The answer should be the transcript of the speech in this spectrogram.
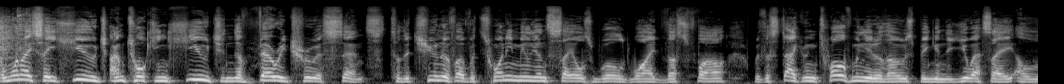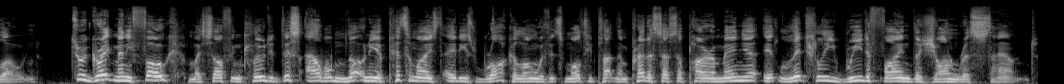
And when I say huge, I'm talking huge in the very truest sense, to the tune of over 20 million sales worldwide thus far, with a staggering 12 million of those being in the USA alone. To a great many folk, myself included, this album not only epitomized 80s rock along with its multi-platinum predecessor Pyromania, it literally redefined the genre's sound.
